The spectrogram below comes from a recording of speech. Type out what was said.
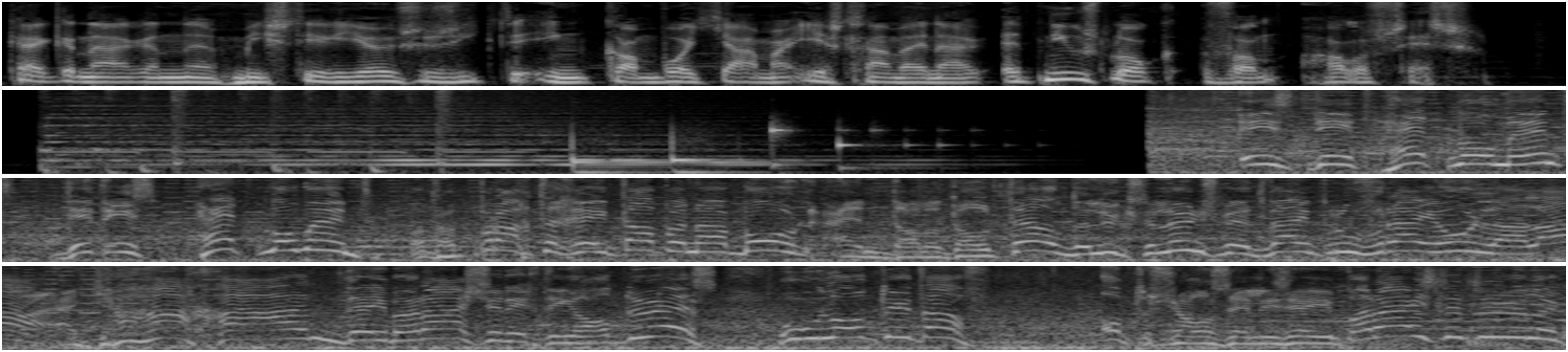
Kijken naar een uh, mysterieuze ziekte in Cambodja. Maar eerst gaan wij naar het nieuwsblok van half zes. Is dit het moment? Dit is het moment. Wat een prachtige etappe naar Boon. En dan het hotel, de luxe lunch met wijnproeverij. Oh la la. Ja, een demarage richting Alpe. Hoe loopt dit af? Op de Champs-Élysées in Parijs natuurlijk.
